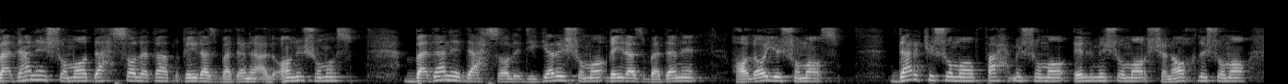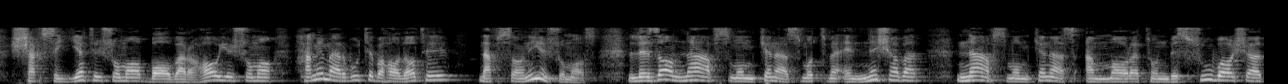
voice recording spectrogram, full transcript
بدن شما ده سال قبل غیر از بدن الان شماست. بدن ده سال دیگر شما غیر از بدن حالای شماست. درک شما فهم شما علم شما شناخت شما شخصیت شما باورهای شما همه مربوط به حالات نفسانی شماست. لذا نفس ممکن است مطمئن شود نفس ممکن است امارتون به سو باشد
